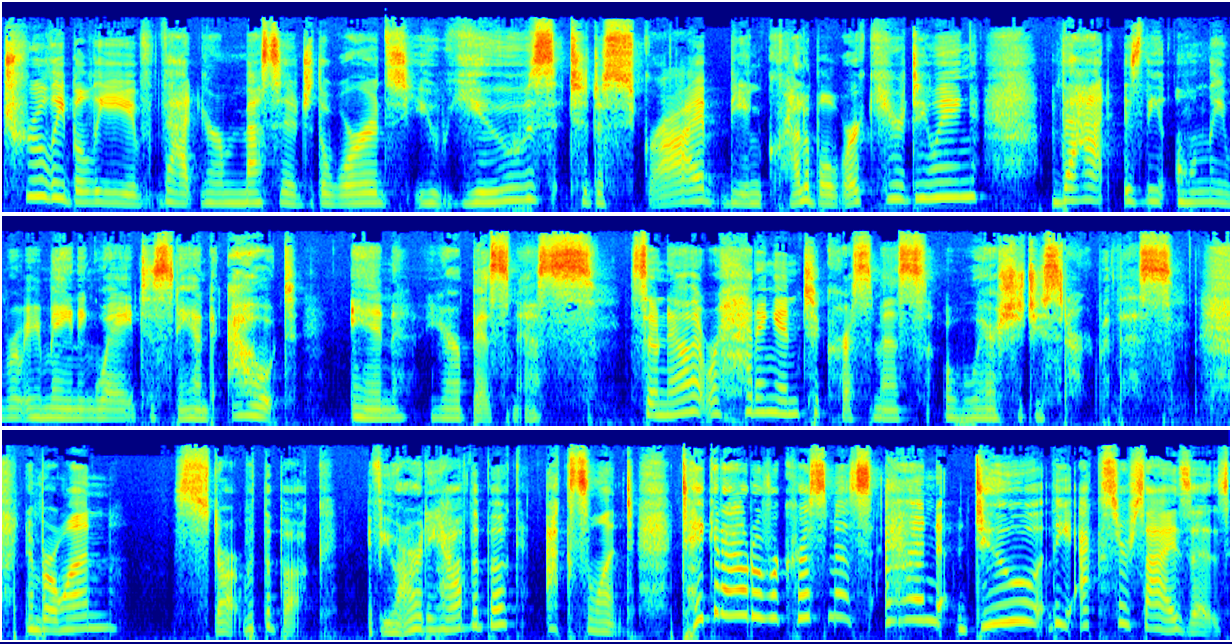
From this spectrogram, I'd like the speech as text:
truly believe that your message, the words you use to describe the incredible work you're doing, that is the only remaining way to stand out in your business. So now that we're heading into Christmas, where should you start with this? Number one, start with the book. You already have the book, excellent. Take it out over Christmas and do the exercises.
